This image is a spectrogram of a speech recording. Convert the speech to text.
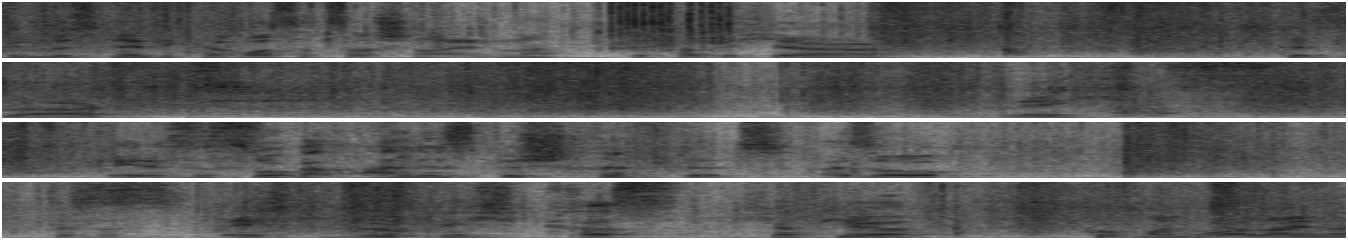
Wir müssen ja die Karosse zerschneiden, ne? Das hatte ich ja gesagt. Rechts. Ey, das ist sogar alles beschriftet. Also, das ist echt wirklich krass. Ich habe hier, guck mal, nur alleine.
